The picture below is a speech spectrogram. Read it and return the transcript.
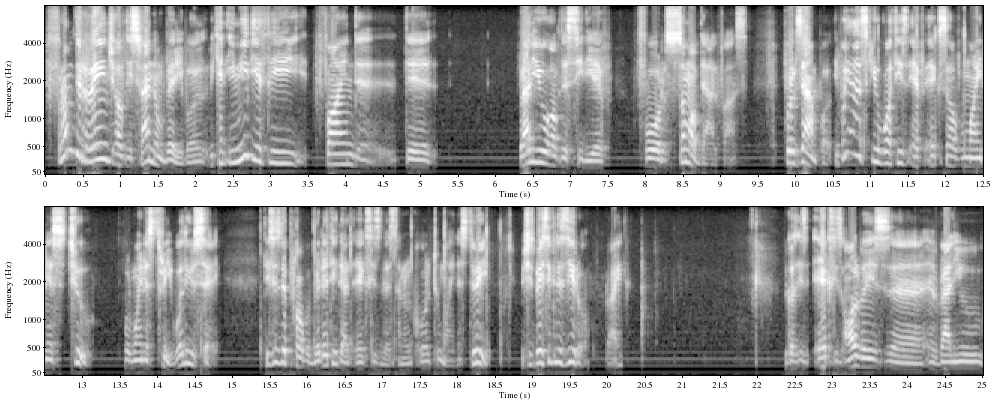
from the range of this random variable, we can immediately find uh, the value of the CDF for some of the alphas. For example, if I ask you what is fx of minus 2 or minus 3, what do you say? This is the probability that x is less than or equal to minus 3, which is basically 0, right? Because x is always uh, a value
